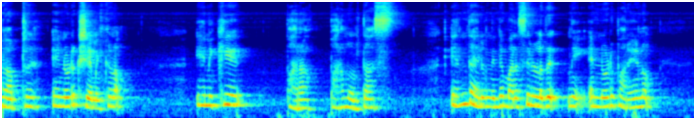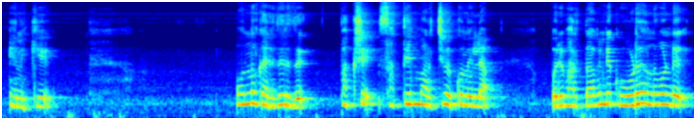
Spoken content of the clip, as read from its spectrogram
ഡോക്ടർ എന്നോട് ക്ഷമിക്കണം. എനിക്ക് പറ പറ മുംതാസ്. എന്തായാലും നിന്റെ മനസ്സിലുള്ളത് നീ എന്നോട് പറയണം. എനിക്ക് ഒന്നും കരുതരുത്. പക്ഷേ സത്യം മറച്ചു വെക്കുന്നില്ല. ഒരു ഭർത്താവിന്റെ കൂടെ നിന്നുകൊണ്ട്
